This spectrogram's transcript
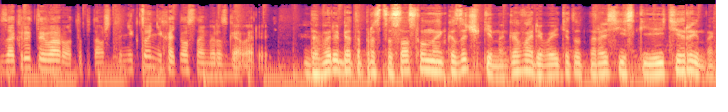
закрытые ворота, потому что никто не хотел с нами разговаривать. Да вы, ребята, просто сосланные казачки. Наговариваете тут на российский IT-рынок.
